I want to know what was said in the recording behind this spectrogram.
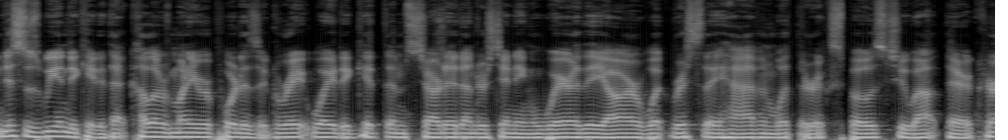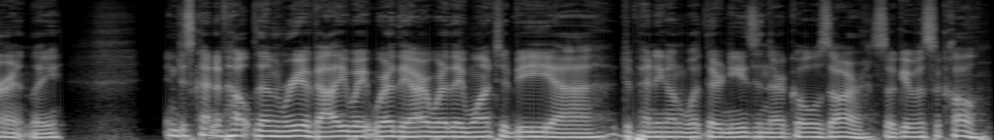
And just as we indicated, that color of money report is a great way to get them started understanding where they are, what risks they have, and what they're exposed to out there currently. And just kind of help them reevaluate where they are, where they want to be, uh, depending on what their needs and their goals are. So give us a call,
